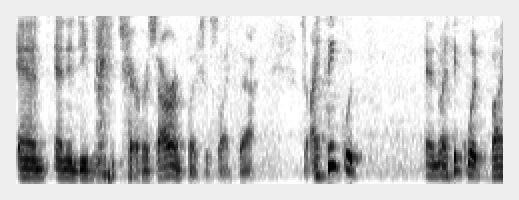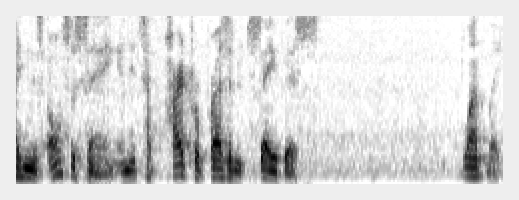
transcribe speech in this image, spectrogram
and and indeed terrorists are in places like that. So I think what, and I think what Biden is also saying, and it's hard for a president to say this bluntly,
